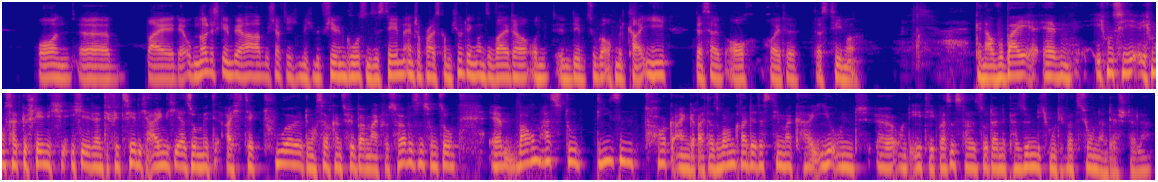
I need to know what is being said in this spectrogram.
Und äh, bei der Open Knowledge GmbH beschäftige ich mich mit vielen großen Systemen, Enterprise Computing und so weiter und in dem Zuge auch mit KI. Deshalb auch heute das Thema. Genau, wobei ähm, ich, muss, ich muss halt gestehen, ich, ich identifiziere dich eigentlich eher so mit Architektur. Du machst ja auch ganz viel bei Microservices und so. Ähm, warum hast du diesen Talk eingereicht? Also warum gerade das Thema KI und, äh, und Ethik? Was ist da so deine persönliche Motivation an der Stelle?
